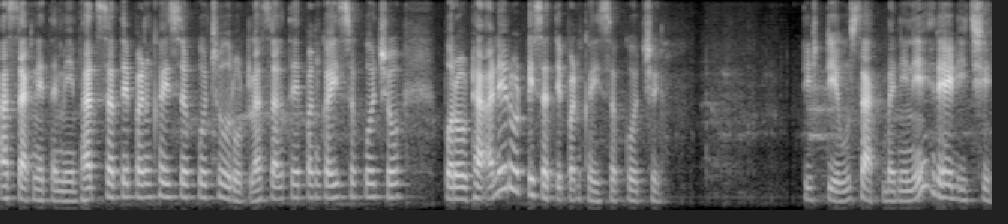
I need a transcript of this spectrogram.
આ શાકને તમે ભાત સાથે પણ ખાઈ શકો છો, રોટલા સાથે પણ ખાઈ શકો છો, પરોઠા અને રોટી સાથે પણ ખાઈ શકો છો. ટેસ્ટી એવું શાક બનીને રેડી છે.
